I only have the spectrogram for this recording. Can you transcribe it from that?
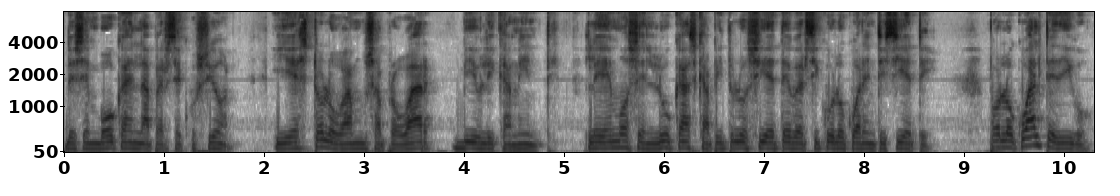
desemboca en la persecución y esto lo vamos a probar bíblicamente. Leemos en Lucas capítulo 7 versículo 47. Por lo cual te digo,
